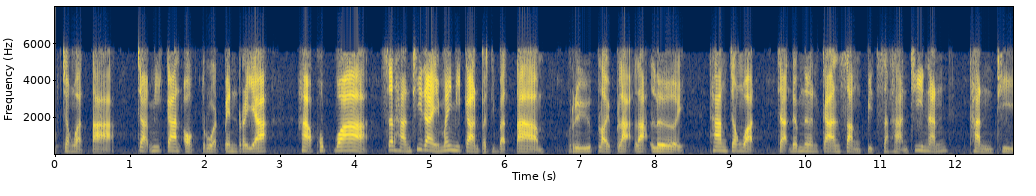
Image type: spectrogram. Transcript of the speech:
คจังหวัดตาก จะมีการออกตรวจเป็นระยะ หากพบว่าสถานที่ใดไม่มีการปฏิบัติตาม หรือปล่อยปละละเลย ทางจังหวัดจะดำเนินการสั่งปิดสถานที่นั้นทันที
